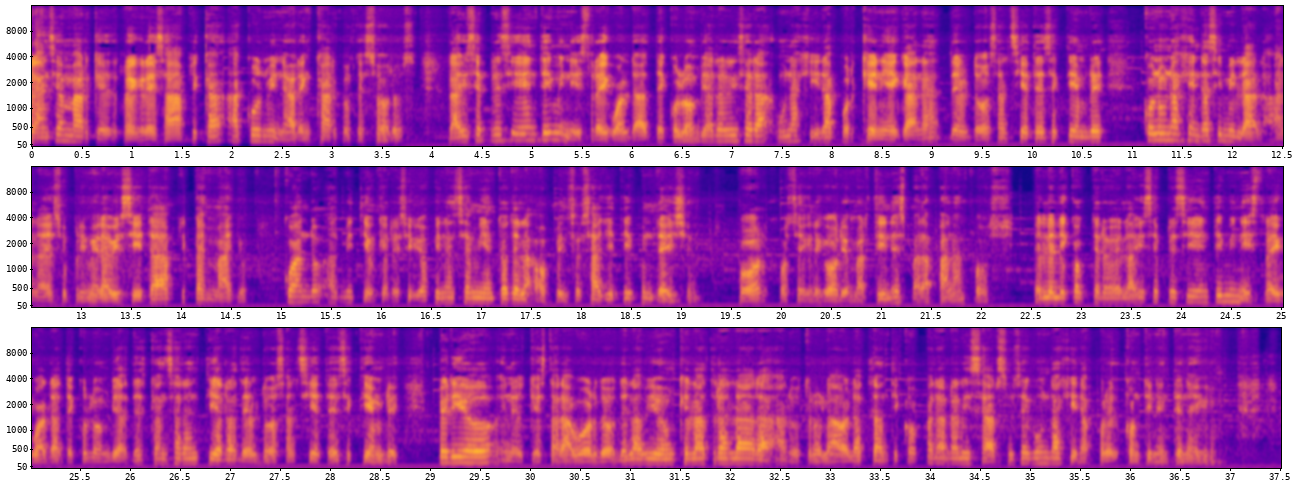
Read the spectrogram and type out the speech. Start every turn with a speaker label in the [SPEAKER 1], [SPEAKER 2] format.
[SPEAKER 1] Francia Márquez regresa a África a culminar en cargos de Soros. La vicepresidenta y ministra de Igualdad de Colombia realizará una gira por Kenia y Ghana del 2 al 7 de septiembre con una agenda similar a la de su primera visita a África en mayo, cuando admitió que recibió financiamiento de la Open Society Foundation por José Gregorio Martínez para Pan Post. El helicóptero de la vicepresidenta y ministra de Igualdad de Colombia descansará en tierra del 2 al 7 de septiembre, periodo en el que estará a bordo del avión que la trasladará al otro lado del Atlántico para realizar su segunda gira por el continente negro.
